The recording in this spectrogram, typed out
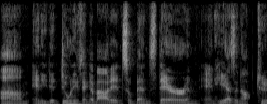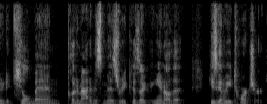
um and he didn't do anything about it so ben's there and and he has an opportunity to kill ben put him out of his misery because you know the he's going to be tortured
